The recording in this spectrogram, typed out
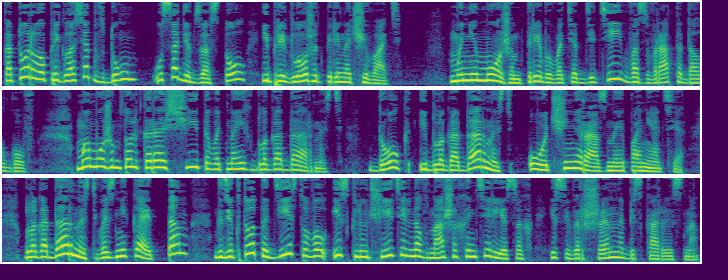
которого пригласят в дом, усадят за стол и предложат переночевать? Мы не можем требовать от детей возврата долгов. Мы можем только рассчитывать на их благодарность. Долг и благодарность – очень разные понятия. Благодарность возникает там, где кто-то действовал исключительно в наших интересах и совершенно бескорыстно.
